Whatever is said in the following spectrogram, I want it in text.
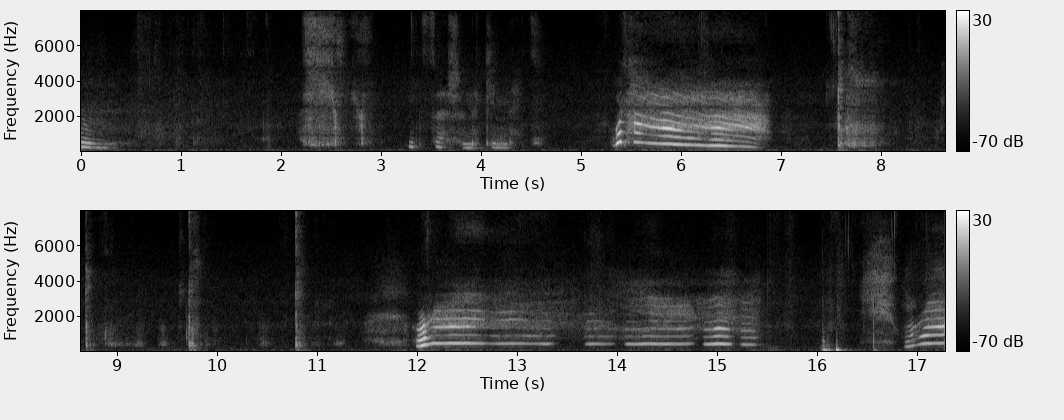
М. І це ще не кінець. Ура! Ура! Ура!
